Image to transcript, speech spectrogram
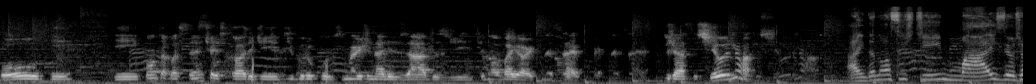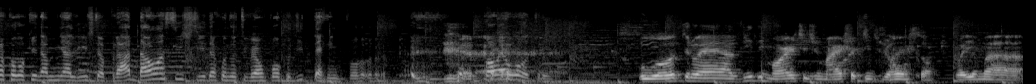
Vogue e conta bastante a história de, de grupos marginalizados de, de Nova York nessa época. Nessa época. Já assistiu, João? Ainda não assisti, mas eu já coloquei na minha lista pra dar uma assistida quando eu tiver um pouco de tempo. Qual é o outro? O outro é A Vida e Morte de Marsha P. Johnson. Foi uma,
